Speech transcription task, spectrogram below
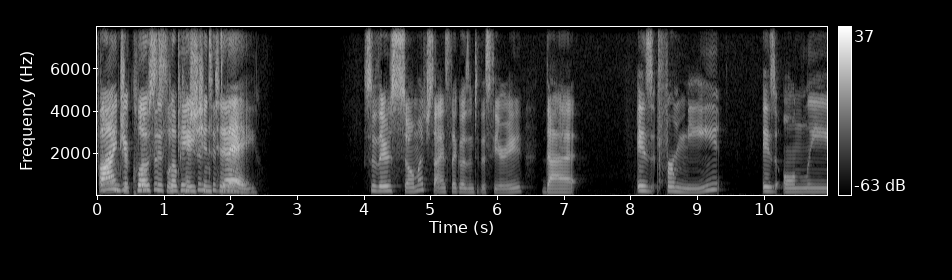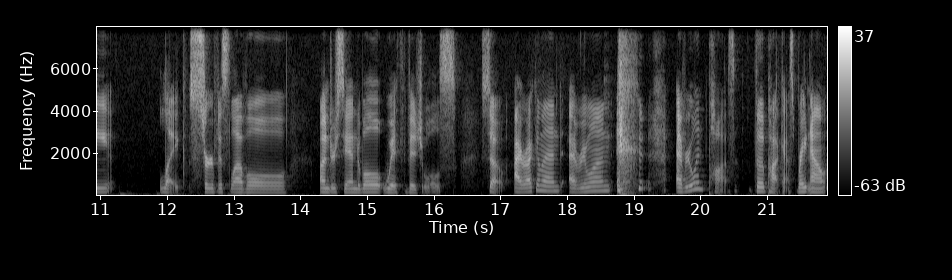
Find your closest location today. So there's so much science that goes into this theory that is for me is only like surface level understandable with visuals. So, I recommend everyone everyone pause the podcast right now.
